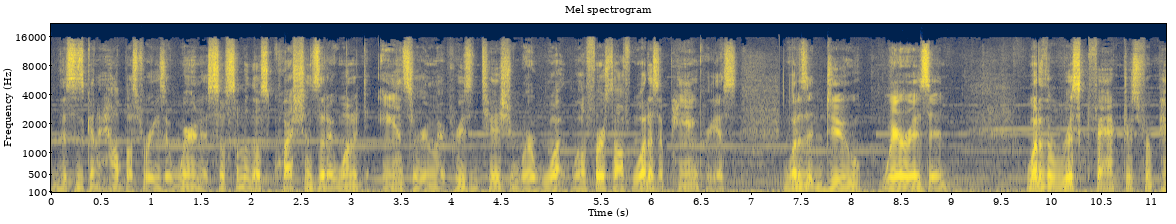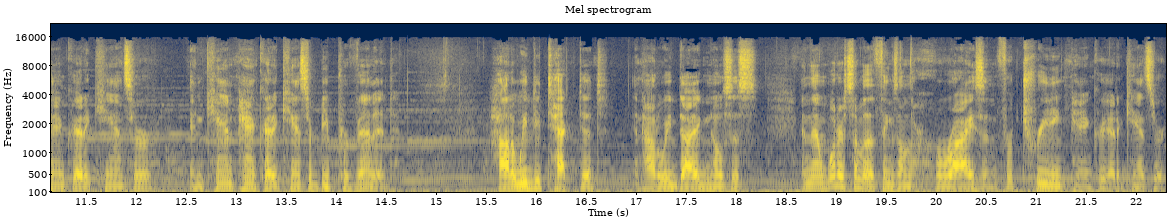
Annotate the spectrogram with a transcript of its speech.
this is going to help us raise awareness. So some of those questions that I wanted to answer in my presentation were what, well, first off, what is a pancreas? What does it do? Where is it? What are the risk factors for pancreatic cancer? And can pancreatic cancer be prevented? How do we detect it? And how do we diagnose it? And then what are some of the things on the horizon for treating pancreatic cancer?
